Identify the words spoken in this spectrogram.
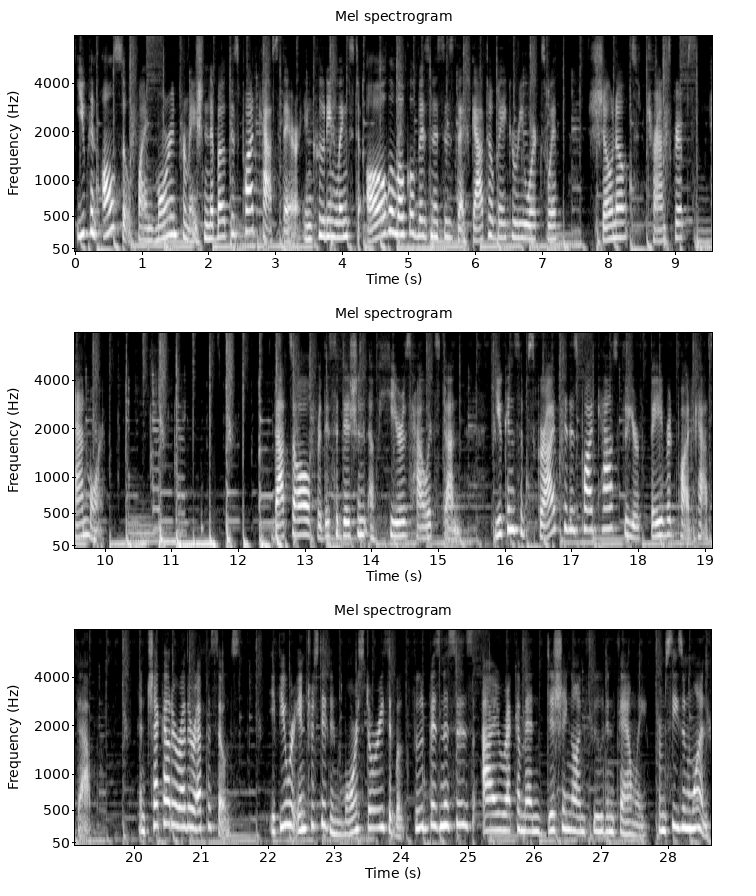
You can also find more information about this podcast there, including links to all the local businesses that Gato Bakery works with, show notes, transcripts, and more. That's all for this edition of Here's How It's Done. You can subscribe to this podcast through your favorite podcast app and check out our other episodes. If you are interested in more stories about food businesses, I recommend Dishing on Food and Family from season one.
